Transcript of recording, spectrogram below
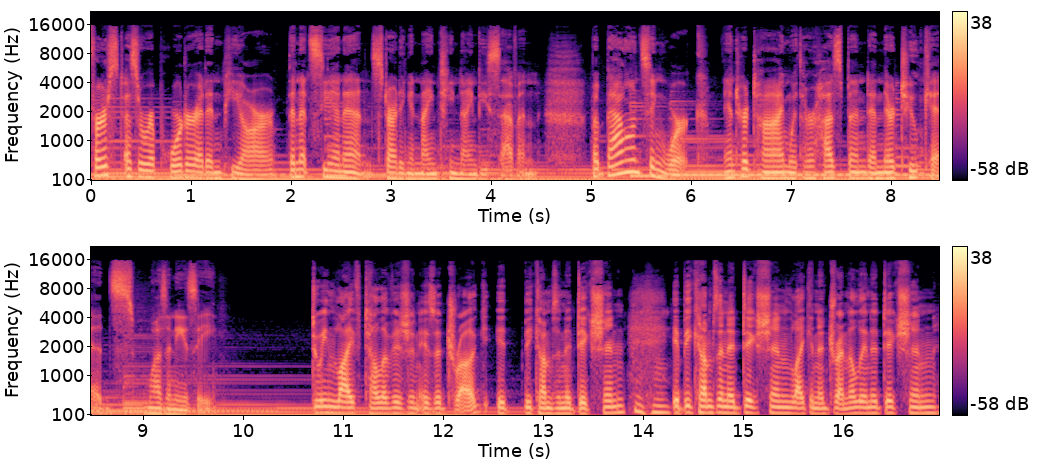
first as a reporter at NPR, then at CNN starting in 1997. But balancing work and her time with her husband and their two kids wasn't easy. Doing live television is a drug. It becomes an addiction. Mm-hmm. It becomes an addiction like an adrenaline addiction.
